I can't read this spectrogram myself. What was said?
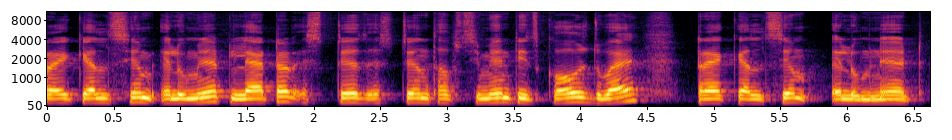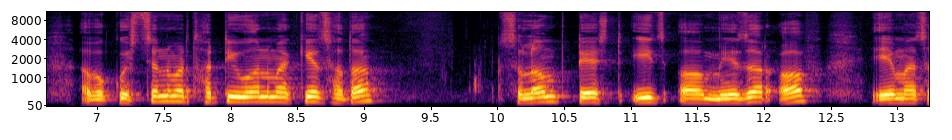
tricalcium aluminate later stage strength of cement is caused by tricalcium aluminate अब क्वेसन नम्बर थर्टी वानमा के छ त? Slump test is a measure of एमा छ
